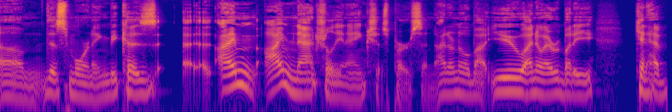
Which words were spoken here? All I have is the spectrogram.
um, this morning because I'm I'm naturally an anxious person. I don't know about you. I know everybody can have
